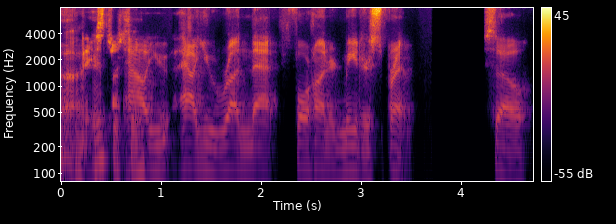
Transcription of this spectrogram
Ah, based on how you how you run that 400 meter sprint. So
